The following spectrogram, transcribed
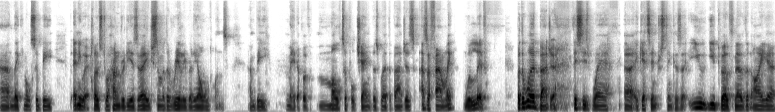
and they can also be anywhere close to 100 years of age, some of the really, really old ones, and be made up of multiple chambers where the badgers, as a family, will live. But the word badger, this is where uh, it gets interesting because uh, you you both know that I uh,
